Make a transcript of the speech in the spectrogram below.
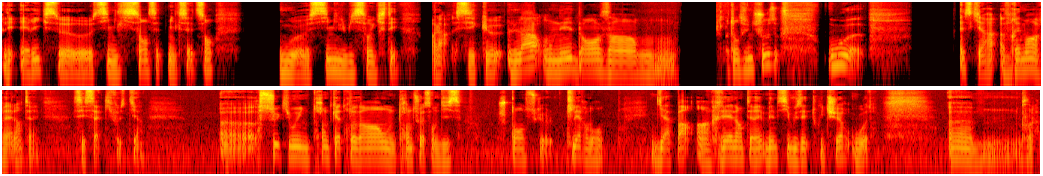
les RX 6600, 7700 ou 6800 euh, XT. Voilà, c'est que là, on est dans un dans une chose où euh, est-ce qu'il y a vraiment un réel intérêt? C'est ça qu'il faut se dire. Euh, ceux qui ont une 3080 ou une 3070, je pense que clairement, il n'y a pas un réel intérêt, même si vous êtes Twitcher ou autre. Voilà.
